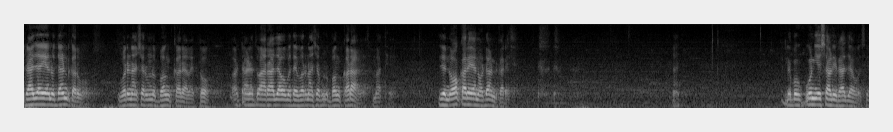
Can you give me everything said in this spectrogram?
રાજાએ એનો દંડ કરવો. વર્ણાશ્રમનો ભંગ કરાવે તો. અટાણે તો આ રાજાઓ બધા વર્ણાશ્રમનો ભંગ કરાવે માથે. જે ન કરે એનો દંડ કરે છે. એટલે બહુ પુણ્યશાળી રાજાઓ છે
